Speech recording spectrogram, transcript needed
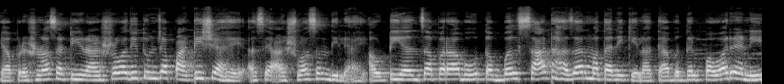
या प्रश्नासाठी राष्ट्रवादी तुमच्या पाठीशी आहे असे आश्वासन दिले आहे. आवटी यांचा पराभव तब्बल साठ हजार मतांनी केला. त्याबद्दल पवार यांनी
